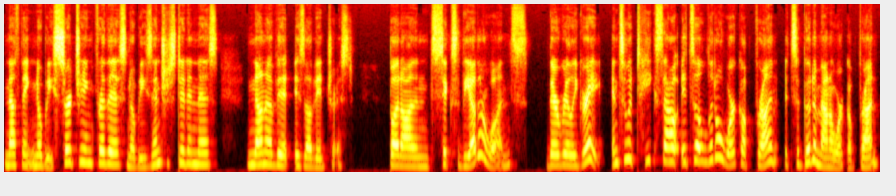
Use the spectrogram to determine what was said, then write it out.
Nothing nobody's searching for this, nobody's interested in this. None of it is of interest. But on six of the other ones, they're really great. And so it takes out it's a little work up front. It's a good amount of work up front,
